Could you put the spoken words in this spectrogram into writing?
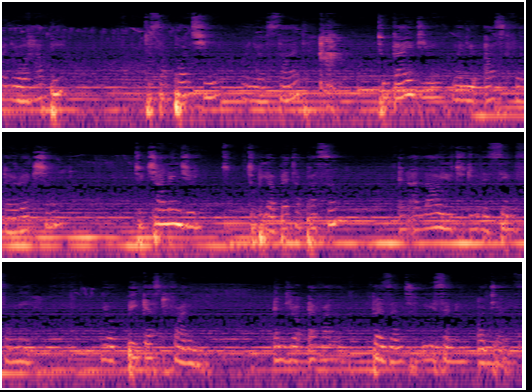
when you are happy, to support you when you are sad, to guide you when you ask for direction, to challenge you to, to be a better person, and allow you to do the same for me, your biggest fan and your ever present listening audience.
